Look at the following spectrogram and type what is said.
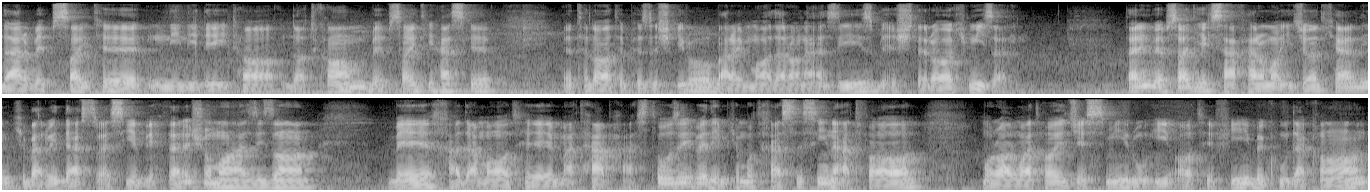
در وبسایت ninidata.com وبسایتی هست که اطلاعات پزشکی رو برای مادران عزیز به اشتراک می‌ذاریم. در این وبسایت یک صفحه رو ما ایجاد کردیم که برای دسترسی بهتر شما عزیزان به خدمات مطب هست. توضیح بدیم که متخصصین اطفال مراقبت های جسمی، روحی، عاطفی به کودکان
